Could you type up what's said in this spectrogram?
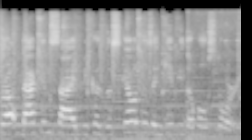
front, back, and side, because the scale doesn't give you the whole story.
